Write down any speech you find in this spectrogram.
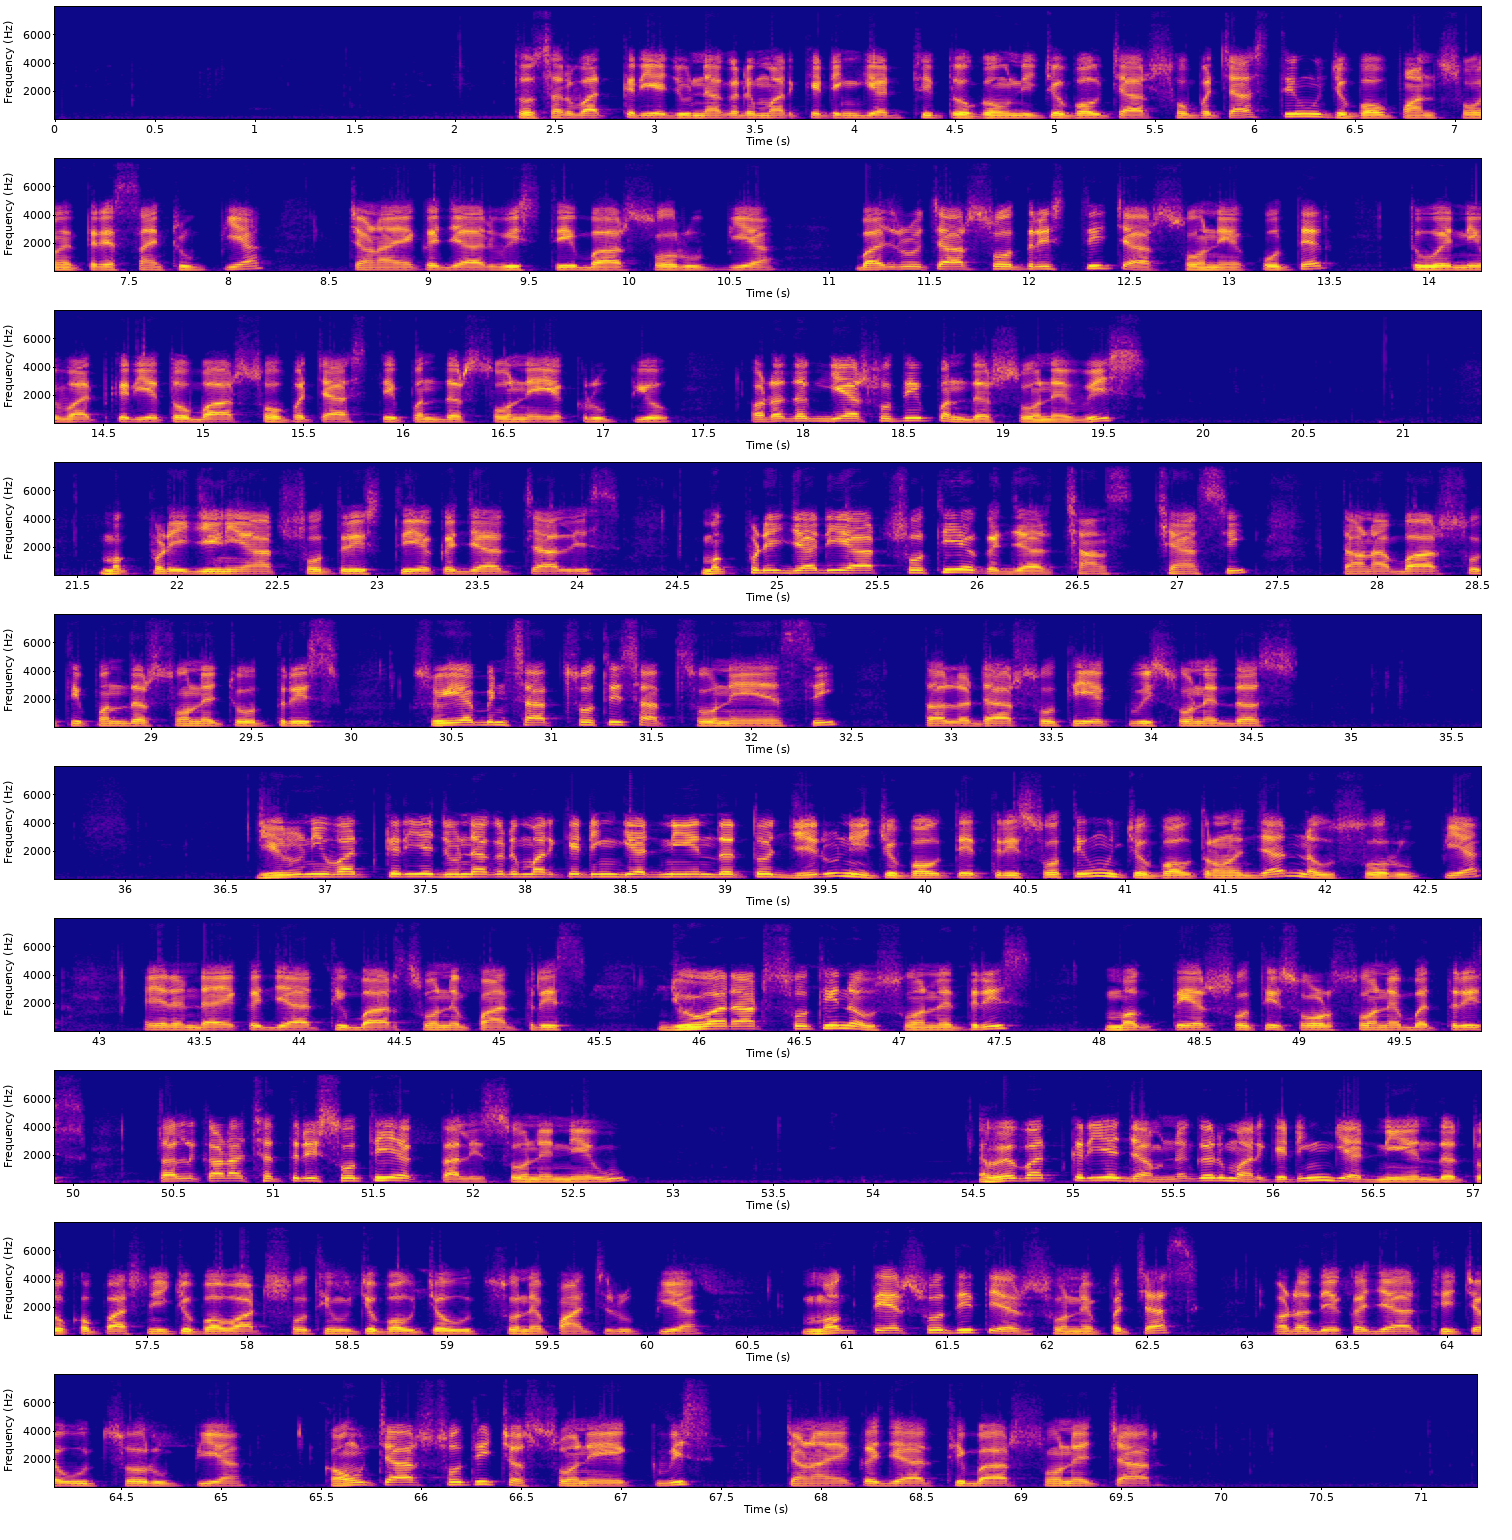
તો શરૂઆત કરીએ જૂનાગઢ માર્કેટિંગ યાર્ડથી. તો ઘઉં નીચો ભાવ ચારસો પચાસથી, ઊંચો ભાવ પાંચસો ને ત્રેસાઠ રૂપિયા. ચણા એક હજાર વીસથી બારસો રૂપિયા. બાજરો ચારસો ત્રીસથી ચારસો ને એકોતેર. તુવેરની વાત કરીએ તો બારસો પચાસથી પંદરસો ને એક રૂપિયો. અડદ અગિયારસોથી પંદરસો ને વીસ. મગફળી ઝીણી આઠસો ત્રીસથી એક હજાર ચાલીસ. મગફળી જાડી આઠસોથી એક હજાર છ્યાસી તાણા બારસોથી પંદરસો ને ચોત્રીસ, સોયાબીન સાતસોથી સાતસો ને એંસી, તલ અઢારસોથી એકવીસો ને દસ. જીરુની વાત કરીએ જૂનાગઢ માર્કેટિંગ યાર્ડની અંદર તો જીરું નીચો ભાવ તેત્રીસોથી ઊંચો ભાવ ત્રણ હજાર નવસો રૂપિયા, એરંડા એક હજારથી બારસો ને પાંત્રીસ, જુવાર આઠસોથી નવસો ને ત્રીસ, મગ તેરસોથી સોળસો ને બત્રીસ, તલકાળા છત્રીસોથી એકતાલીસો ને નેવું હવે વાત કરીએ જામનગર માર્કેટિંગ યાર્ડની અંદર તો કપાસની ભાવ આઠસોથી ઊંચો ભાવ ચૌદસો ને પાંચ રૂપિયા, મગ તેરસોથી તેરસો ને પચાસ, અડદ એક હજારથી ચૌદસો રૂપિયા, ઘઉં ચારસોથી છસો ને એકવીસ, ચણા એક હજારથી બારસો ને ચાર,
